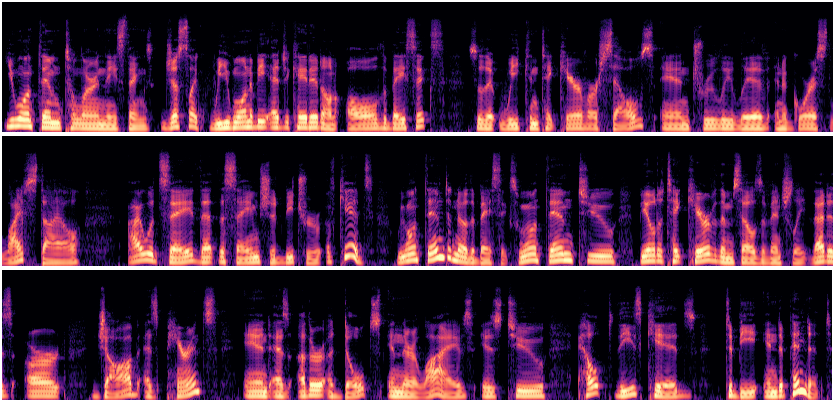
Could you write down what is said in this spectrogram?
You want them to learn these things. Just like we want to be educated on all the basics, so that we can take care of ourselves and truly live an agorist lifestyle, I would say that the same should be true of kids. We want them to know the basics. We want them to be able to take care of themselves eventually. That is our job as parents and as other adults in their lives is to help these kids to be independent.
